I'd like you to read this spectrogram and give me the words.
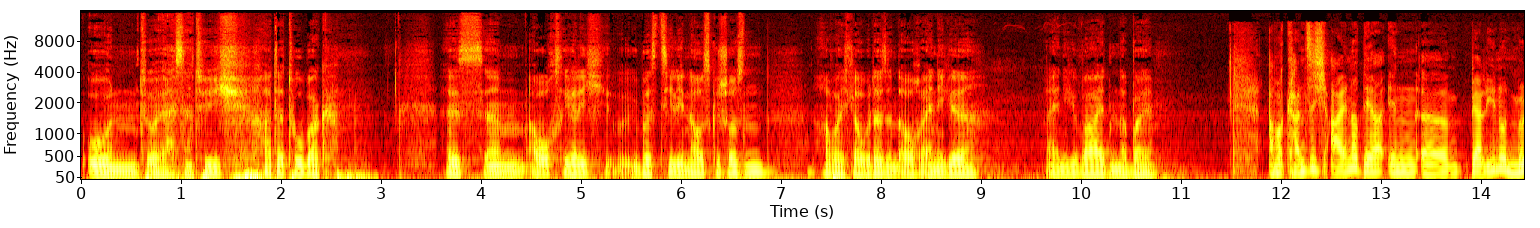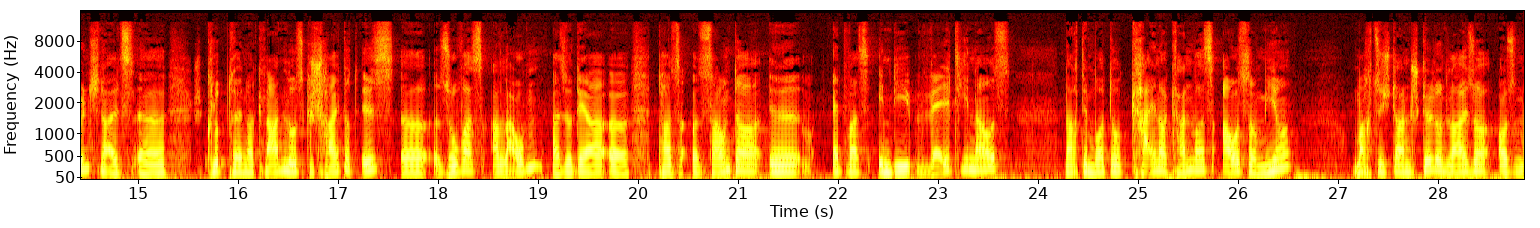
und oh ja, ist natürlich harter Tobak. Ist ähm, auch sicherlich übers Ziel hinausgeschossen, aber ich glaube, da sind auch einige, einige Wahrheiten dabei. Aber kann sich einer, der in äh, Berlin und München als äh, Clubtrainer gnadenlos gescheitert ist, äh, sowas erlauben? Also der äh, Sound da äh, etwas in die Welt hinaus? Nach dem Motto, keiner kann was außer mir, macht sich dann still und leise aus dem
